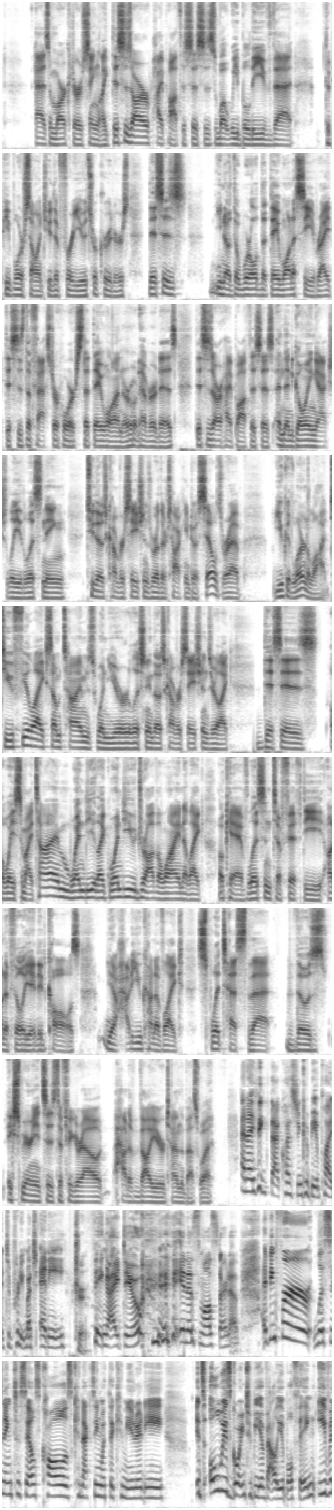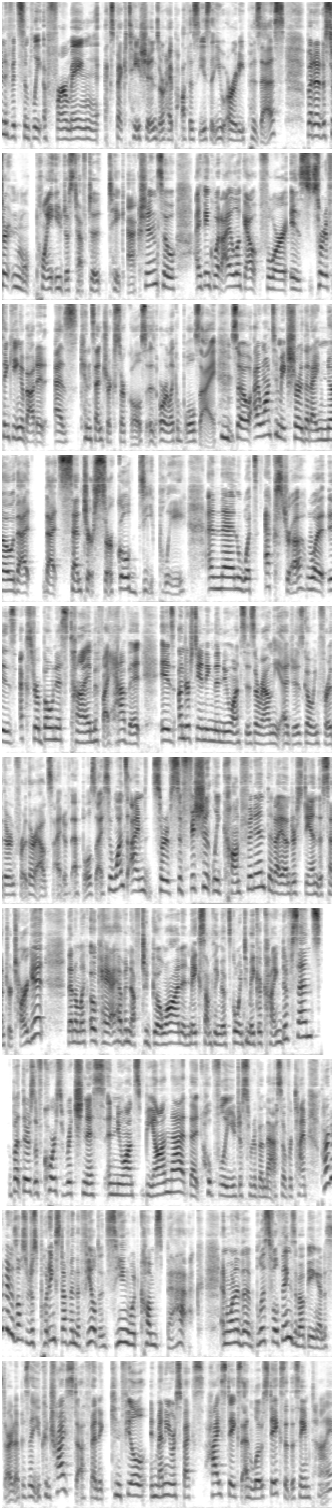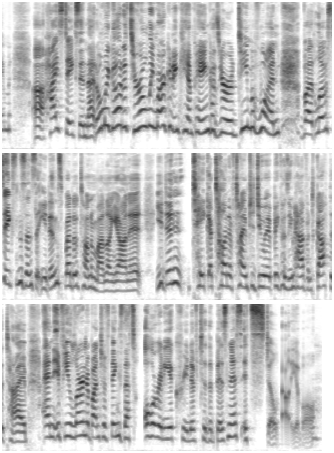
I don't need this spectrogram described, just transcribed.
as a marketer saying like this is our hypothesis, is what we believe that the people we're selling to that for you it's recruiters. This is you know the world that they want to see right? This is the faster horse that they want or whatever it is. This is our hypothesis. And then going actually listening to those conversations where they're talking to a sales rep you could learn a lot. Do you feel like sometimes when you're listening to those conversations you're like this is a waste of my time when do you like when do you draw the line at like okay i've listened to 50 unaffiliated calls. You know how do you kind of like split test that those experiences to figure out how to value your time the best way and I think that question could be applied to pretty much any True. thing I do in a small startup. I think for listening to sales calls, connecting with the community, it's always going to be a valuable thing, even if it's simply affirming expectations or hypotheses that you already possess. But at a certain point, you just have to take action. So I think what I look out for is sort of thinking about it as concentric circles or like a bullseye. Mm-hmm. So I want to make sure that I know that that center circle deeply. And then what's extra, what is extra bonus time if I have it, is understanding the nuances around the edges, going further and further outside of that bullseye. So once I'm sort of sufficiently confident that I understand the center target, then I'm like, okay, I have enough to go on and make something that's going to make a kind of sense. But there's, of course, richness and nuance beyond that, that hopefully you just sort of amass over time. Part of it is also just putting stuff in the field and seeing what comes back. And one of the blissful things about being at a startup is that you can try stuff and it can feel, in many respects, high stakes and low stakes at the same time. Uh, high stakes in that, oh my God, it's your only marketing campaign because you're a team of one. But low stakes in the sense that you didn't spend a ton of money on it. You didn't take a ton of time to do it because you haven't got the time. And if you learn a bunch of things that's already accretive to the business, it's still valuable.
